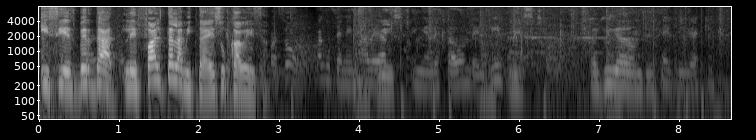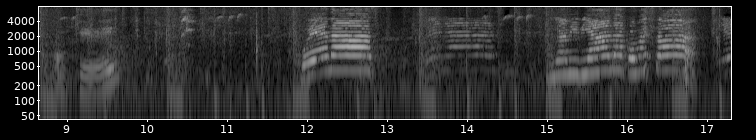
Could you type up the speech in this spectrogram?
Y si es verdad, le falta la mitad de su cabeza. Para que usted misma vea Listo. en el estado donde él vive. Listo. ¿Él vive a dónde? Él vive aquí. Ok. Buenas. Doña Viviana, ¿cómo está? Bien,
